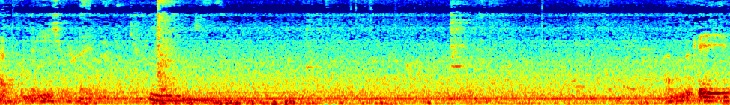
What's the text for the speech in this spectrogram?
అర్థం ఈశ్వరుడు అయినాడు అందుకే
